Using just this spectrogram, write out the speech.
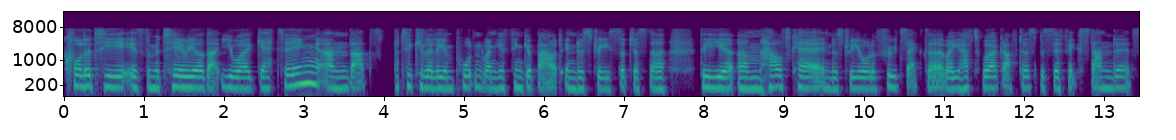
quality is the material that you are getting and that's particularly important when you think about industries such as the the um, healthcare industry or the food sector where you have to work after specific standards.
